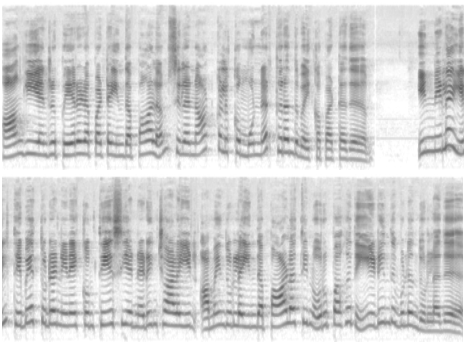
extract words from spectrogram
ஹாங்கி என்று பெயரிடப்பட்ட இந்த பாலம் சில நாட்களுக்கு முன்னர் திறந்து வைக்கப்பட்டது. இந்நிலையில் திபெத்துடன் இணைக்கும் தேசிய நெடுஞ்சாலையில் அமைந்துள்ள இந்த பாலத்தின் ஒரு பகுதி இடிந்து விழுந்துள்ளது.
